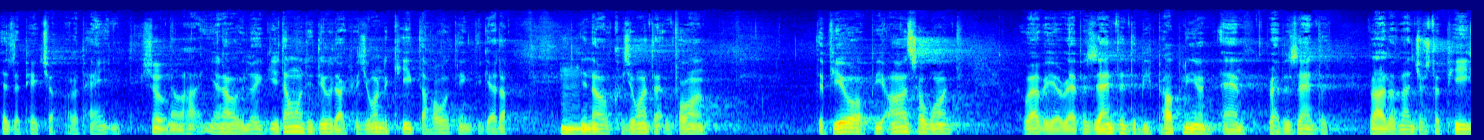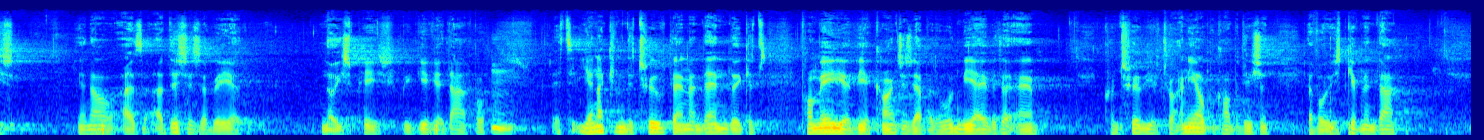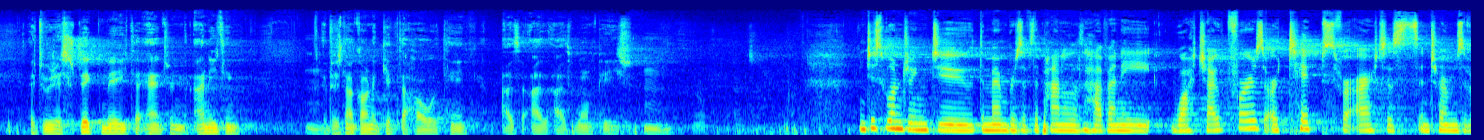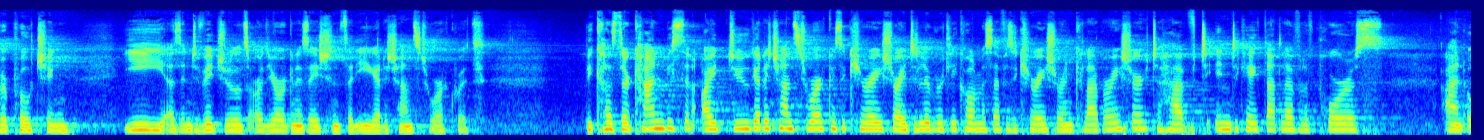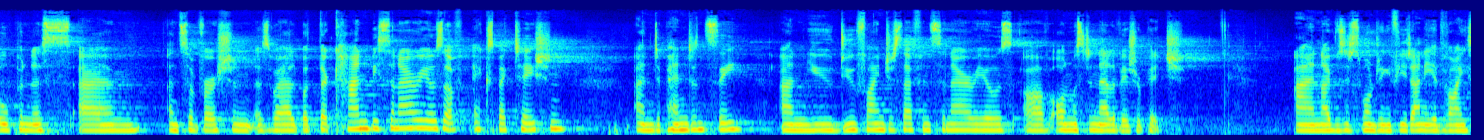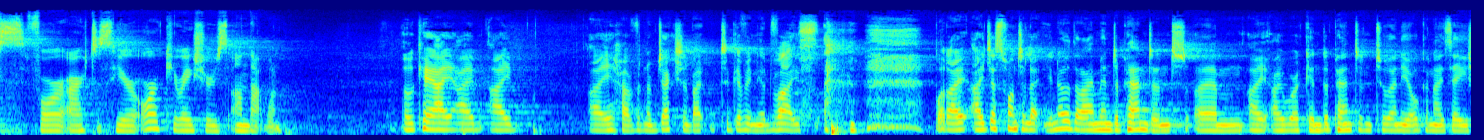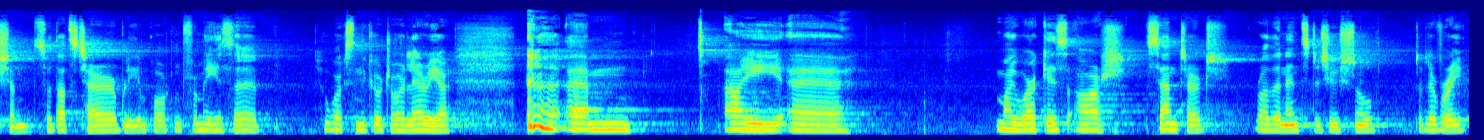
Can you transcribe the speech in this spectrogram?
there's a picture or a painting. Sure. You know, you know like you don't want to do that because you want to keep the whole thing together. Hmm. You know, because you want to inform the viewer. We also want whoever you're representing to be properly um, represented rather than just a piece you know, as, uh, this is a real nice piece. We give you that, but it's, you're not giving the truth then. And then, like, it's for me, it'd be a conscious effort. I wouldn't be able to um, contribute to any open competition if I was given that. It would restrict me to entering anything if it's not going to give the whole thing as, as, as one piece. I'm just wondering do the members of the panel have any watch out fors or tips for artists in terms of approaching ye as individuals or the organisations that you get a chance to work with? Because there can be, I do get a chance to work as a curator. I deliberately call myself as a curator and collaborator to have to indicate that level of porous and openness um, and subversion as well. But there can be scenarios of expectation and dependency, and you do find yourself in scenarios of almost an elevator pitch. And I was just wondering if you had any advice for artists here or curators on that one. Okay, I, I, I, I have an objection about, to giving advice. but I, I just want to let you know that I'm independent. Um, I, I work independent to any organisation. So that's terribly important for me as a, who works in the curatorial area. um, I, uh, my work is art centred rather than institutional delivery.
